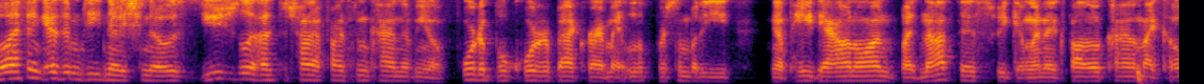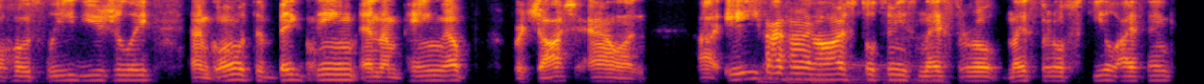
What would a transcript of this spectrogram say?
Well, I think as MD Nation knows, usually I like to try to find some kind of you know affordable quarterback, or I might look for somebody you know pay down on, but not this week. I'm going to follow kind of my co-host lead usually, I'm going with the big theme, and I'm paying up for Josh Allen. Uh, eighty-five hundred dollars still to me is a nice throw, nice throw steal. I think.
